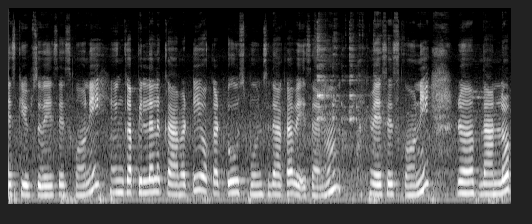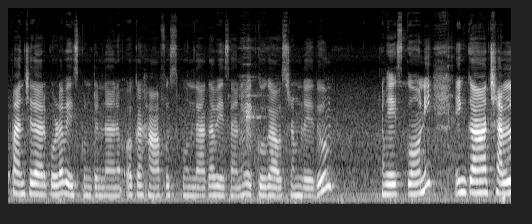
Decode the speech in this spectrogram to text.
ఐస్ క్యూబ్స్ వేసేసుకొని ఇంకా పిల్లలకు కాబట్టి ఒక టూ స్పూన్స్ దాకా వేసాను. వేసేసుకొని దానిలో పంచదార కూడా వేసుకుంటున్నాను. ఒక హాఫ్ స్పూన్ దాకా వేసాను. ఎక్కువగా అవసరం లేదు. వేసుకొని ఇంకా చల్ల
